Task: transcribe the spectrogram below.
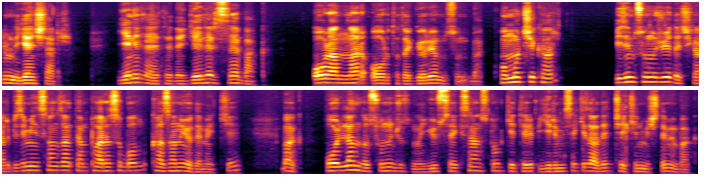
Şimdi gençler yeni LTD gelirse bak oranlar ortada görüyor musun? Bak komu çıkar bizim sunucuyu da çıkar. Bizim insan zaten parası bol kazanıyor demek ki. Bak Hollanda sunucusuna 180 stok getirip 28 adet çekilmiş değil mi bak.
